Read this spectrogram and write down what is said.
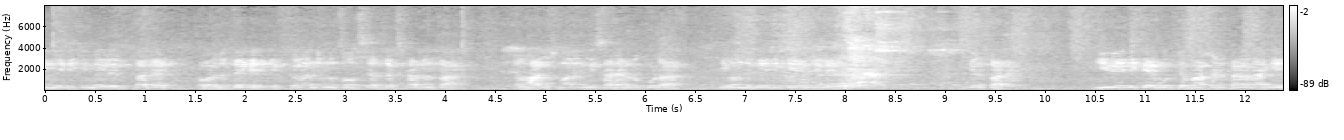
ಈ ವೇದಿಕೆ ಮೇಲೆ ಇರ್ತಾರೆ. ಅವರ ಜೊತೆಗೆ ಎಕ್ಕಲ ನಿಮ್ಮ ಸಂಸ್ಥೆ ಅಧ್ಯಕ್ಷರಾದಂಥ ಅಲ್ಹಾದ್ ಉಸ್ಮಾನ್ ಅಂಗಿ ಸಾಹೇಬರು ಕೂಡ ಈ ಒಂದು ವೇದಿಕೆಯ ಮೇಲೆ ಇರ್ತಾರೆ. ಈ ವೇದಿಕೆಯ ಮುಖ್ಯ ಭಾಷಣಕಾರರಾಗಿ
